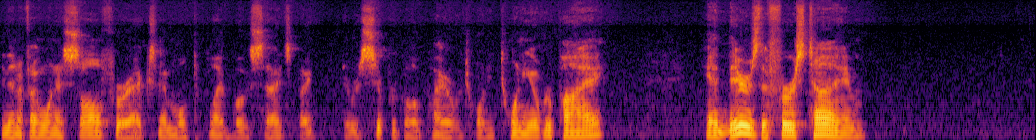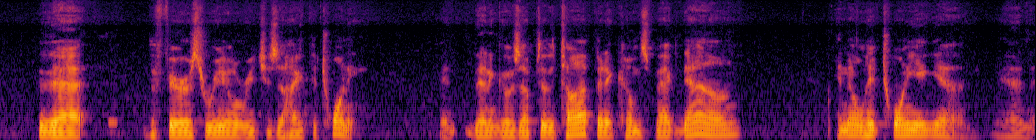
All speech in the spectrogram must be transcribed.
And then if I want to solve for x, I multiply both sides by the reciprocal of pi over 20, 20 over pi. And there's the first time that the Ferris wheel reaches a height of 20. And then it goes up to the top and it comes back down and it'll hit 20 again. And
